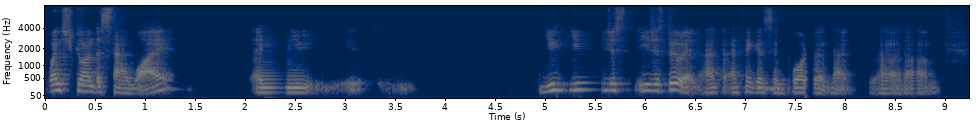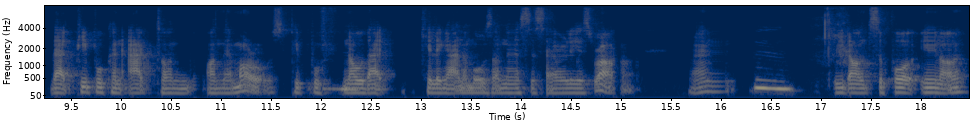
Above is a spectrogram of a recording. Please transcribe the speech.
once you understand why, and you you you just you just do it. I, th- I think it's mm-hmm. important that uh, um, that people can act on on their morals. People mm-hmm. know that killing animals unnecessarily is wrong, right? Mm. We don't support, you know,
